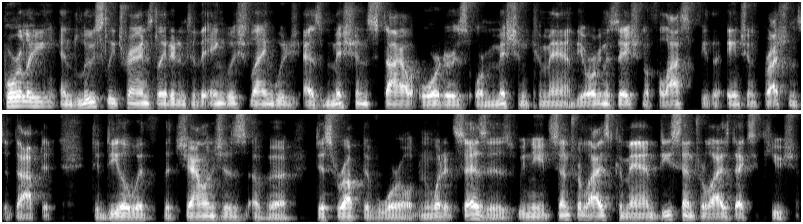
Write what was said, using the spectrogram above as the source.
poorly and loosely translated into the English language as mission style orders or mission command, the organizational philosophy that ancient Prussians adopted to deal with the challenges of a disruptive world. And what it says is we need centralized command, decentralized execution.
